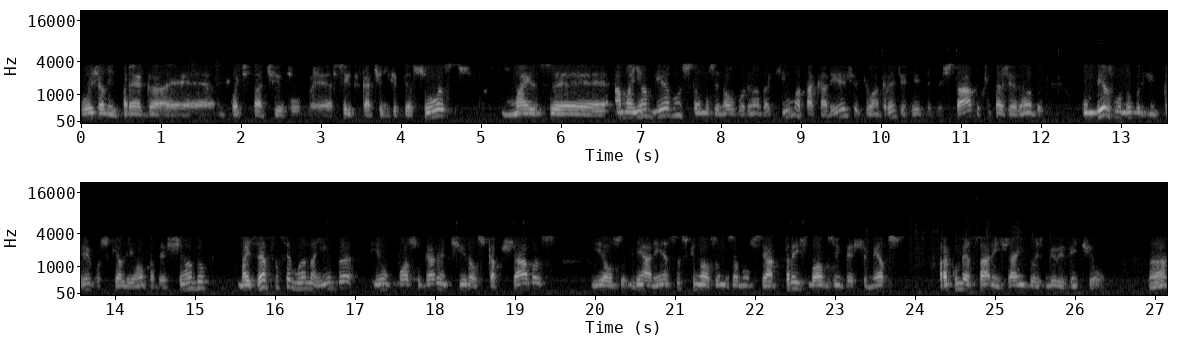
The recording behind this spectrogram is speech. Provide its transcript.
Hoje ela emprega é, um quantitativo é, significativo de pessoas, mas é, amanhã mesmo estamos inaugurando aqui uma tacareja de uma grande rede do Estado que está gerando o mesmo número de empregos que a Leão está deixando Mas essa semana ainda eu posso garantir aos capixabas e aos linharenses que nós vamos anunciar três novos investimentos para começarem já em 2021. Né?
